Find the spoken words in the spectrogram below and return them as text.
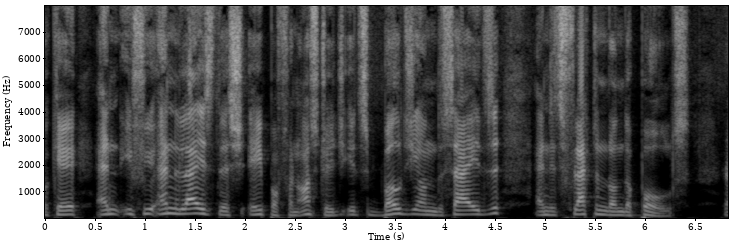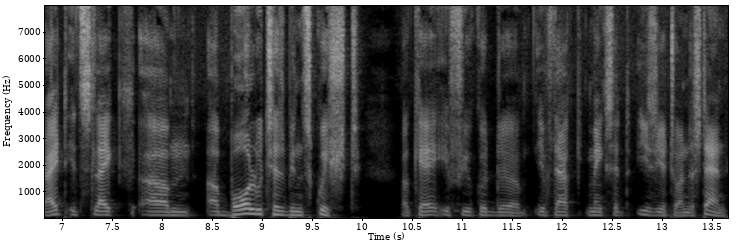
okay? And if you analyze the shape of an ostrich it's bulgy on the sides and it's flattened on the poles right? It's like um, a ball which has been squished okay? If you could uh, if that makes it easier to understand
